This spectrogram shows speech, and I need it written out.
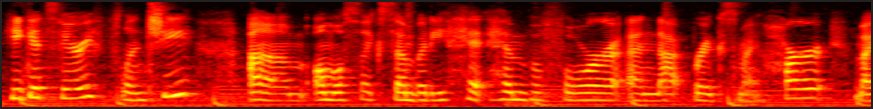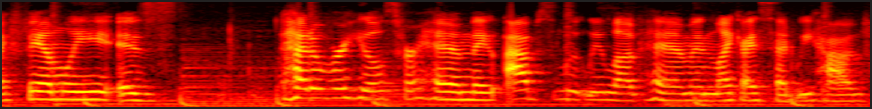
he gets very flinchy. Um, almost like somebody hit him before and that breaks my heart. My family is head over heels for him. They absolutely love him. And like I said we have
